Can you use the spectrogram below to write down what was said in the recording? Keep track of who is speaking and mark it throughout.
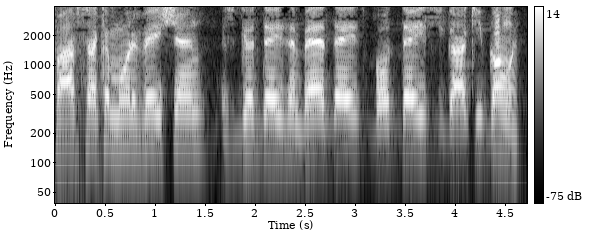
Speaker 1: Five second motivation. It's good days and bad days. Both days, you gotta keep going.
